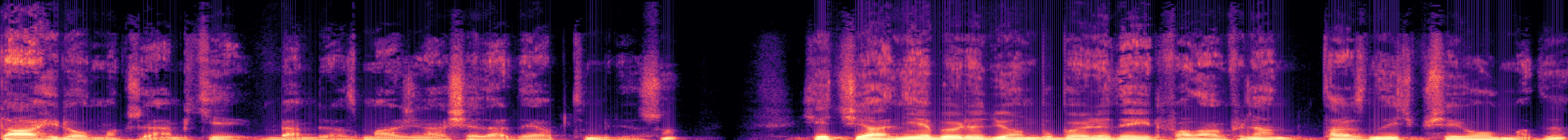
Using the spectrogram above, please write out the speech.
dahil olmak üzere yani ki ben biraz marjinal şeyler de yaptım biliyorsun. Hiç ya niye böyle diyorsun bu böyle değil falan filan tarzında hiçbir şey olmadı.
